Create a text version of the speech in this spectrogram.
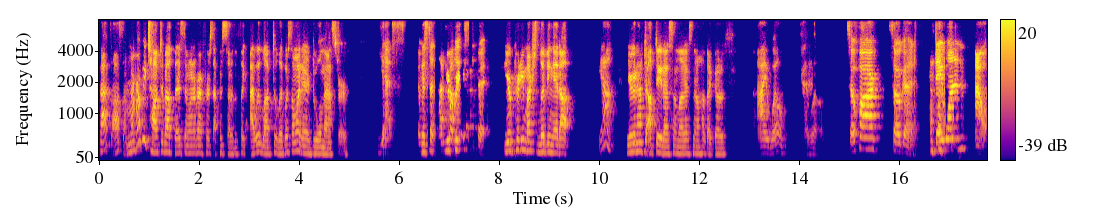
That's awesome. Remember we talked about this in one of our first episodes. It's like I would love to live with someone in a dual master. yes and we This- said that's probably pretty- secret You're pretty much living it up. yeah You're gonna have to update us and let us know how that goes. i will i will so far so good day one out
